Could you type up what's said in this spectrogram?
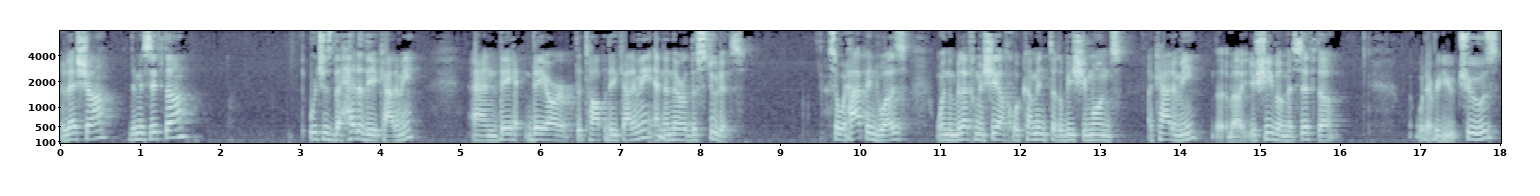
Resha, the Mesivta, which is the head of the academy, and they they are the top of the academy, and then there are the students. So what happened was when the Melech Mashiach would come into Rabbi Shimon's academy, the uh, yeshiva, Mesivta, whatever you choose,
